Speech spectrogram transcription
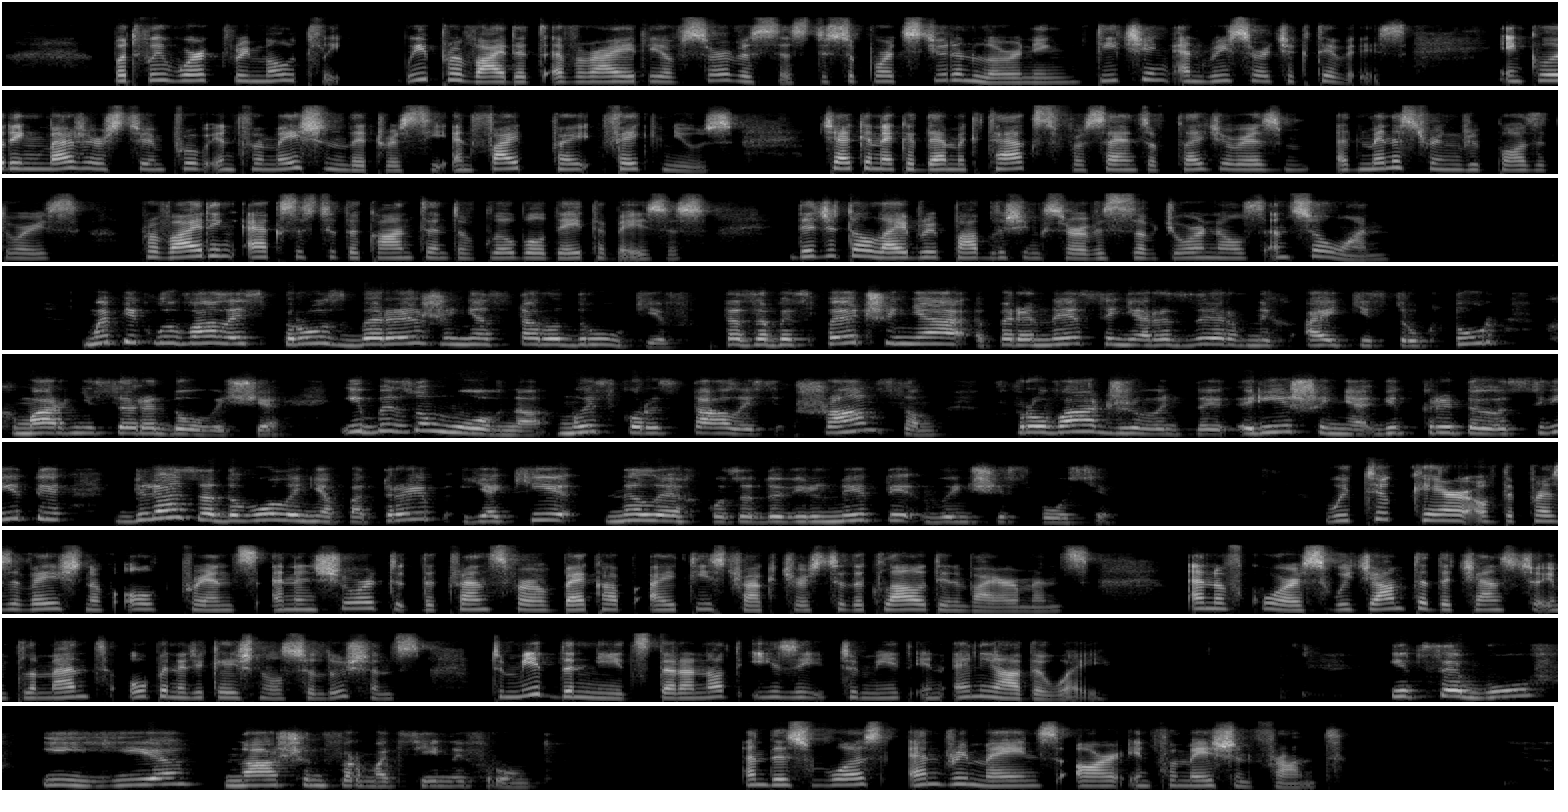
but we worked remotely. We provided a variety of services to support student learning, teaching, and research activities, including measures to improve information literacy and fight fake news, checking academic texts for signs of plagiarism, administering repositories, providing access to the content of global databases, digital library publishing services of journals, and so on. Ми піклувались про збереження стародруків та забезпечення перенесення резервних IT-структур в хмарні середовище. І, безумовно, ми скористались шансом впроваджувати рішення відкритої освіти для задоволення потреб, які нелегко задовільнити в інший спосіб. We took care of the preservation of old prints and ensured the transfer of backup IT structures to the cloud environments. And of course, we jumped at the chance to implement open educational solutions to meet the needs that are not easy to meet in any other way. І це був і є наш інформаційний фронт. And this was and remains our information front.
